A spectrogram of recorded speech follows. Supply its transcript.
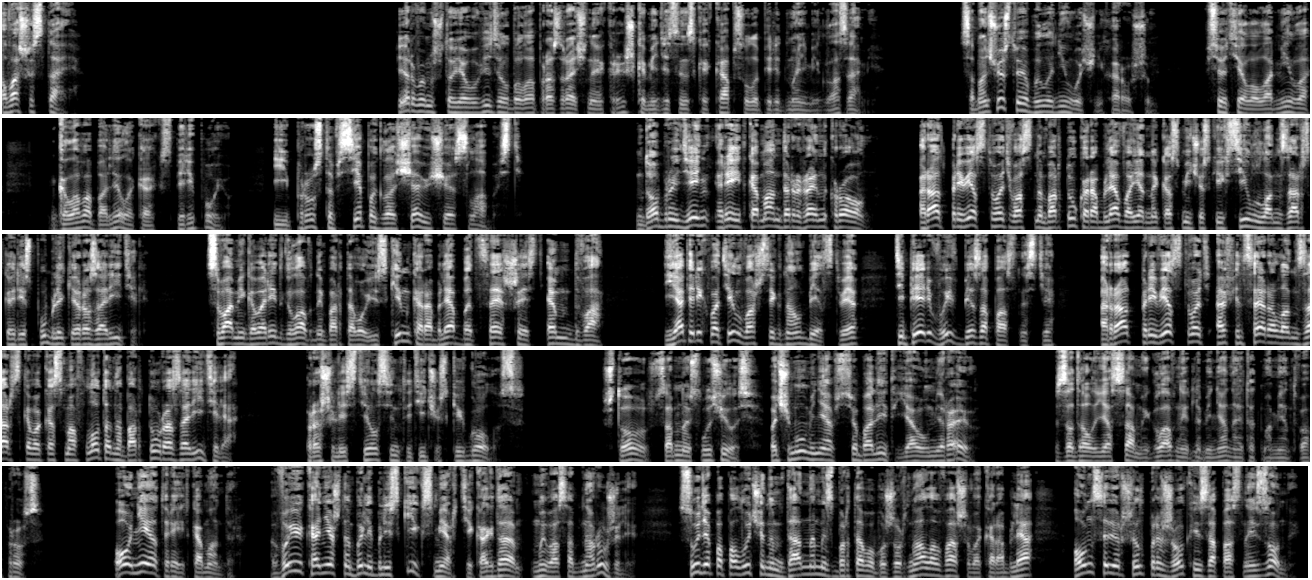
Глава шестая. Первым, что я увидел, была прозрачная крышка медицинской капсулы перед моими глазами. Самочувствие было не очень хорошим. Все тело ломило, голова болела, как с перепою, и просто всепоглощающая слабость. «Добрый день, рейд-командер Рен Крон. Рад приветствовать вас на борту корабля военно-космических сил Ланзарской республики «Разоритель». С вами говорит главный бортовой искин корабля БЦ-6М2. Я перехватил ваш сигнал бедствия. Теперь вы в безопасности. Рад приветствовать офицера Ланзарского космофлота на борту Разорителя. Прошелестел синтетический голос. Что со мной случилось? Почему у меня все болит? Я умираю? Задал я самый главный для меня на этот момент вопрос. О нет, рейд-командер. Вы, конечно, были близки к смерти, когда мы вас обнаружили. Судя по полученным данным из бортового журнала вашего корабля, он совершил прыжок из опасной зоны.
